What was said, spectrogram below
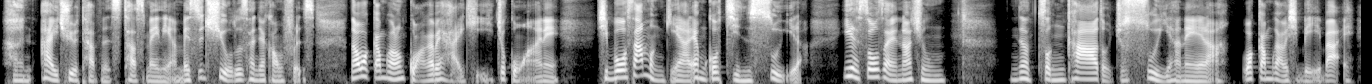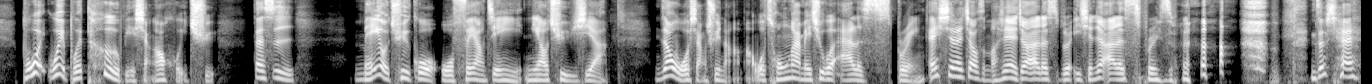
很爱去 Tasmania，每次去我都参加 conference，然后我刚刚挂个被海去就挂呢，是无啥物件，要么够真水啦，伊个所在那像你知道真卡都就水安尼啦，我感觉是袂歹，不会，我也不会特别想要回去，但是。没有去过，我非常建议你要去一下。你知道我想去哪吗？我从来没去过 Alice Spring。哎，现在叫什么？现在叫 Alice Spring，以前叫 Alice Springs。你知道现在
